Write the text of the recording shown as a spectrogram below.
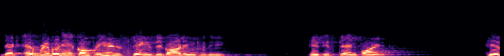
that everybody comprehends things according to the, his standpoint, his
